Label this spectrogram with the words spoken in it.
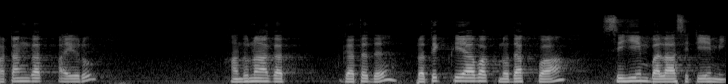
පටන්ගත් අයුරු හඳුනාගත් ගතද ප්‍රතික්‍රියාවක් නොදක්වා සිහියෙන් බලා සිටියෙමි.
